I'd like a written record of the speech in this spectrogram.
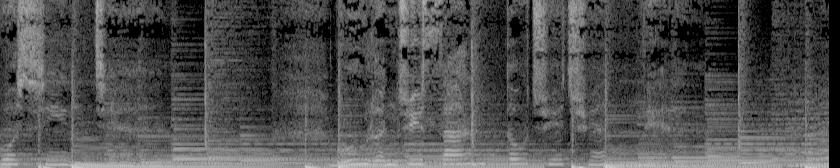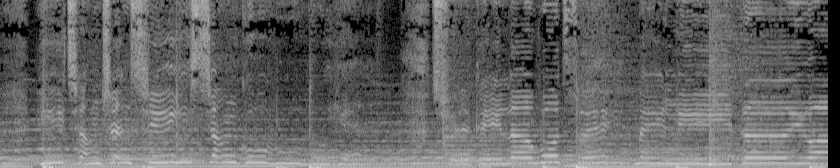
我心间，无论聚散都却眷恋，一腔真情相顾无言，却给了我最美丽的缘。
